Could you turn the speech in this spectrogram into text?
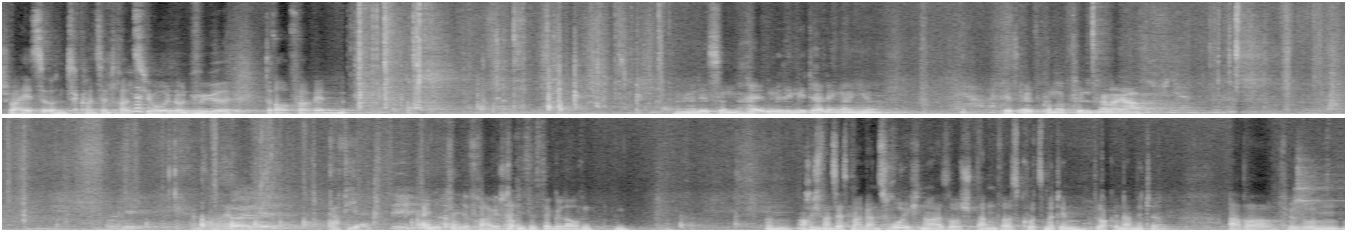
Schweiß und Konzentration ja. und Mühe drauf verwenden. Ja, der ist so einen halben Millimeter länger hier. Der ist 11,5, aber ja. Okay. Darf ich eine kleine Frage stellen? Wie ist es denn gelaufen? Ähm, ach, ich fand es erstmal ganz ruhig. Ne? Also spannend war es kurz mit dem Block in der Mitte. Aber für so einen,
